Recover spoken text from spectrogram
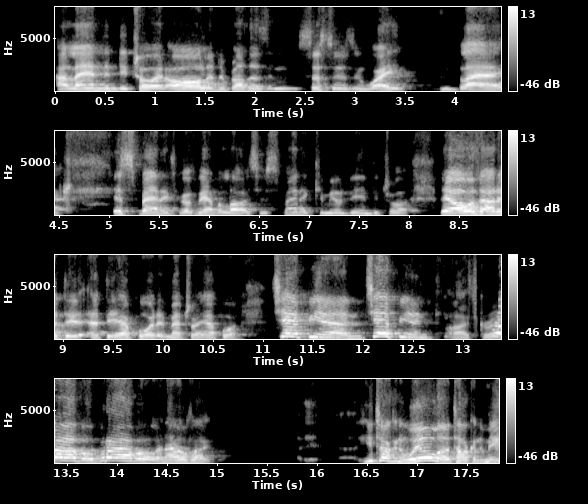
I land in Detroit, all of the brothers and sisters and white and black, Hispanics, because we have a large Hispanic community in Detroit. They're always out at the at the airport, at Metro Airport, champion, champion. Oh, that's great. Bravo, bravo. And I was like, you talking to Will or talking to me?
